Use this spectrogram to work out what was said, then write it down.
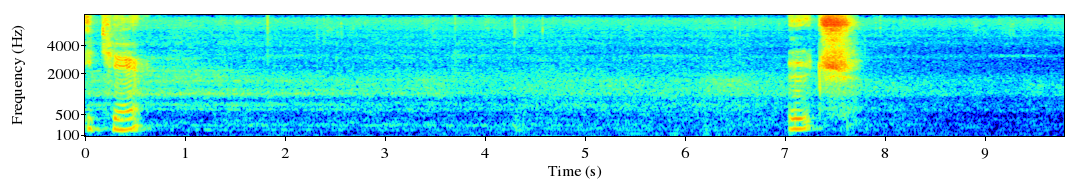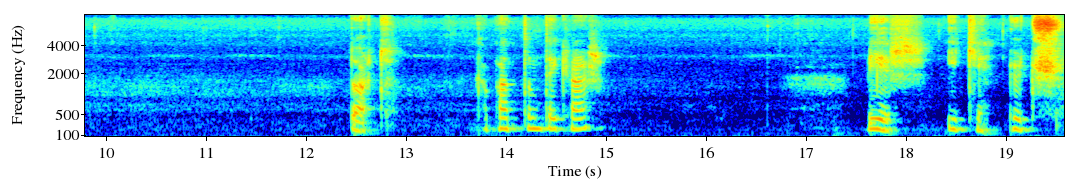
2 3 4 kapattım tekrar. 1 2 3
